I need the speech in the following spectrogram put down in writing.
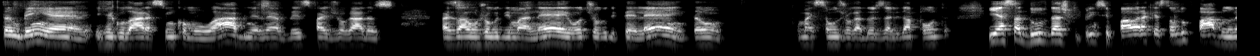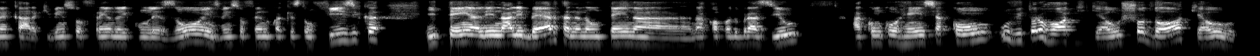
também é irregular, assim como o Abner, né? Às vezes faz jogadas, faz lá um jogo de Mané e outro jogo de Pelé, então, mas são os jogadores ali da ponta. E essa dúvida, acho que principal era a questão do Pablo, né, cara, que vem sofrendo aí com lesões, vem sofrendo com a questão física e tem ali na Liberta, né? Não tem na, na Copa do Brasil a concorrência com o Vitor Roque, que é o xodó, que é o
